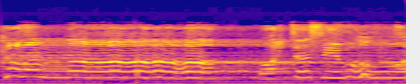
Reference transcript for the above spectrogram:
ذكر الله واحتسبوا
